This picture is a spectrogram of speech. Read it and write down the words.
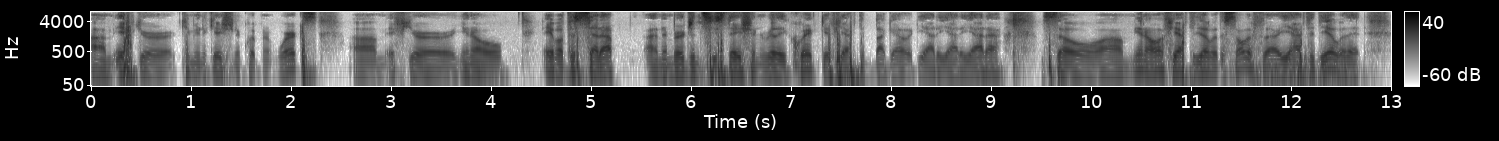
um, if your communication equipment works, um, if you're you know able to set up an emergency station really quick if you have to bug out, yada yada yada. So um, you know, if you have to deal with a solar flare, you have to deal with it.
